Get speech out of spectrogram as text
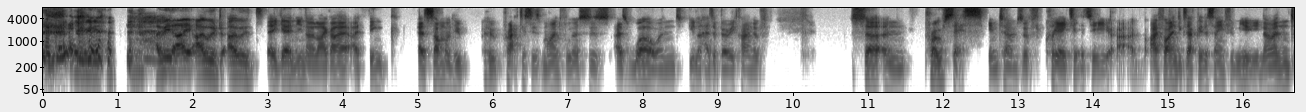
okay. I mean, I, I would, I would again, you know, like I, I think as someone who who practices mindfulness as as well, and you know, has a very kind of certain process in terms of creativity I, I, find exactly the same from you you know and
